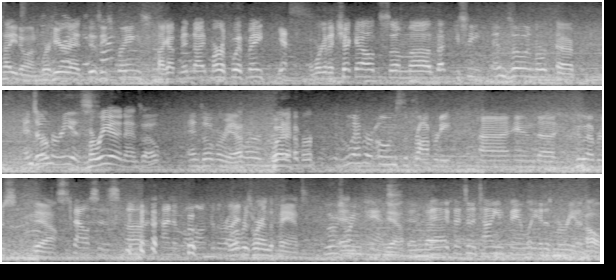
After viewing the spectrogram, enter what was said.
How you doing? We're here at Disney Springs. I got Midnight Mirth with me, Yes. and we're gonna check out some, uh, that, you see Enzo and Mar uh, Enzo Mar- Maria's. Maria and Enzo. Enzo Maria, Or- whatever. Whoever owns the property uh, and uh, whoever's Yeah. spouses uh, kind of along for the ride. Whoever's wearing the pants. Whoever's And- wearing pants. Yeah, and, uh, if it's an Italian family, it is Maria. oh,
